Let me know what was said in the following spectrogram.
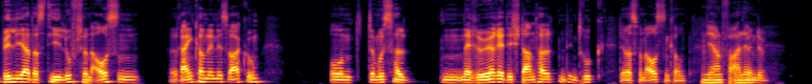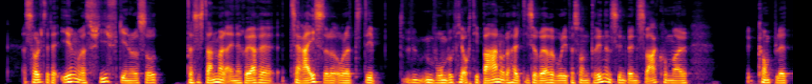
will ja, dass die Luft von außen reinkommt in das Vakuum und da muss halt eine Röhre das standhalten, den Druck, der was von außen kommt. Ja, und vor Und allem wenn du, sollte da irgendwas schief gehen oder so, dass es dann mal eine Röhre zerreißt oder, oder die, womöglich auch die Bahn oder halt diese Röhre, wo die Personen drinnen sind, wenn das Vakuum mal komplett,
